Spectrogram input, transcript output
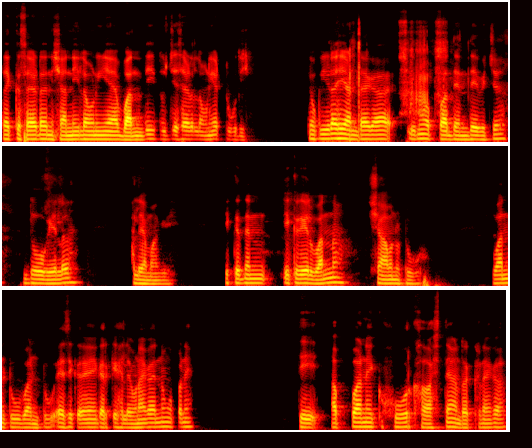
ਤਾਂ ਇੱਕ ਸਾਈਡ ਨਿਸ਼ਾਨੀ ਲਾਉਣੀ ਹੈ 1 ਦੀ, ਦੂਜੇ ਸਾਈਡ ਲਾਉਣੀ ਹੈ ਟੂ ਦੀ। ਕਿਉਂਕਿ ਜਿਹੜਾ ਇਹ ਅੰਡਾ ਹੈਗਾ, ਇਹਨੂੰ ਆਪਾਂ ਦਿਨ ਦੇ ਵਿੱਚ ਦੋ ਗੇਲ ਹਲਿਆਵਾਂਗੇ ਇੱਕ ਦਿਨ ਇੱਕ ਗੇਲ ਵਨ ਸ਼ਾਮ ਨੂੰ 2 1 2 1 2 ਐਸੇ ਕਰਕੇ ਹਲਿਆਉਣਾ ਹੈਗਾ ਇਹਨੂੰ ਆਪਣੇ। ਨੇ ਆਪਾਂ ਨੇ ਇੱਕ ਹੋਰ ਖਾਸ ਧਿਆਨ ਰੱਖਣਾ ਹੈਗਾ।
